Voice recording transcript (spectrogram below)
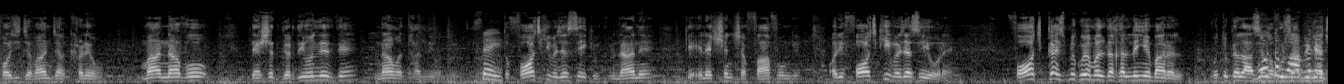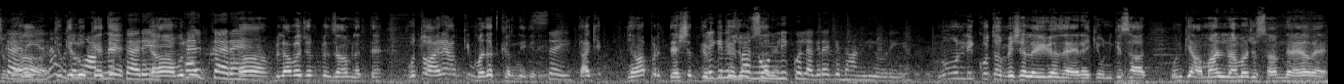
फ़ौजी जवान जहाँ खड़े हों माँ ना वो दहशत गर्दी होने देते हैं ना वह धांधली होने देते हैं। सही। तो फ़ौज की वजह से एक इत्मीनान है कि इलेक्शन शफाफ होंगे। और ये फ़ौज की वजह से ही हो रहे हैं। फ़ौज का इसमें कोई अमल दखल नहीं है बहरल वो तो कल आसिफ वो तो गफूर साहब भी कह चुके हैं। है क्योंकि तो लोग कहते हैं मुआवनत कर रहे हैं, हाँ, वो लोग- help कर। रहे हैं। हाँ, बिलावज उन पे इल्ज़ाम लगते हैं। वो तो आ रहे हैं आपकी मदद करने के लिए। ताकि यहाँ पर दहशत गर्दी का जो नून लीग को लग रहा है कि धांधली हो रही है। नून लीग को तो हमेशा लगेगा ज़ाहिर है कि उनके साथ उनके अमालनामा जो सामने आया हुआ है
